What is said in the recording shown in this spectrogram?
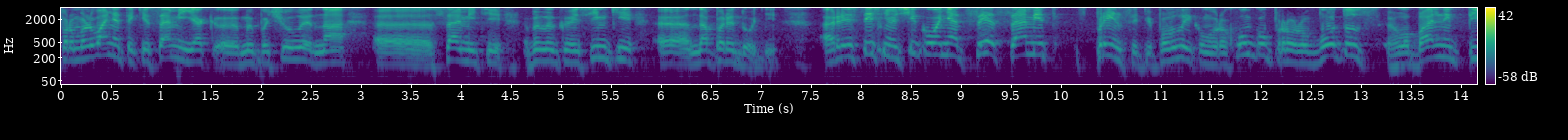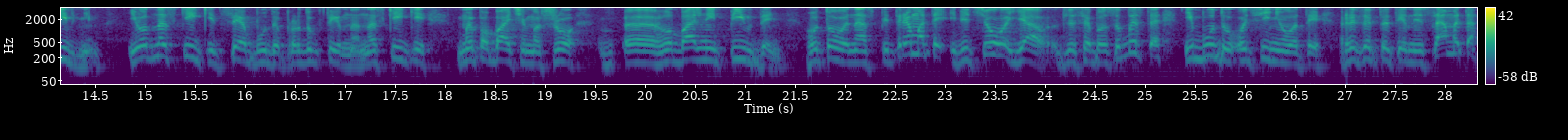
формулювання, такі самі, як ми почули на саміті Великої Сімки напередодні. Реалістичні очікування це саміт, в принципі, по великому рахунку, про роботу з глобальним півднем. І от наскільки це буде продуктивно, наскільки ми побачимо, що е, глобальний південь готовий нас підтримати, і від цього я для себе особисто і буду оцінювати результативність саміта.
